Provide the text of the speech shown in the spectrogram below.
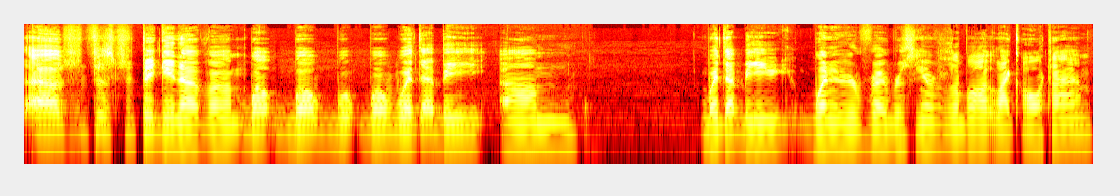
Uh, speaking of, um, well, well, well, well, would that be, um, would that be one of your favorite singers of all, like all time,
